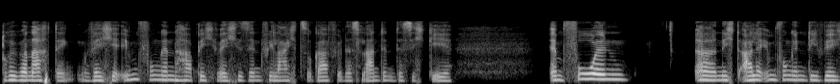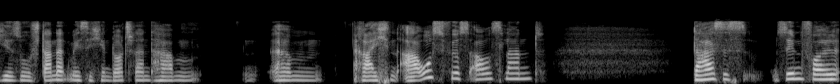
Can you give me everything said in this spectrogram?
drüber nachdenken, welche Impfungen habe ich, welche sind vielleicht sogar für das Land, in das ich gehe, empfohlen. Äh, nicht alle Impfungen, die wir hier so standardmäßig in Deutschland haben, ähm, reichen aus fürs Ausland da ist es sinnvoll,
